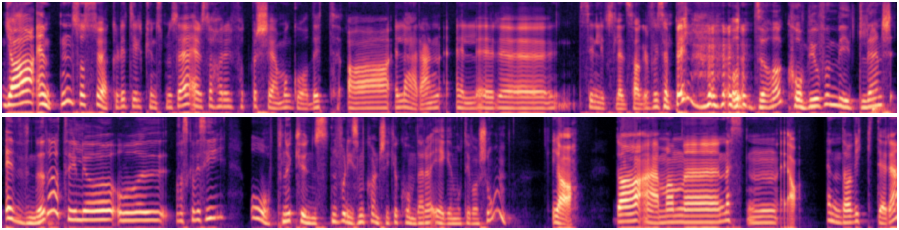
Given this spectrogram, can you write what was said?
Ja, enten så søker de til Kunstmuseet, eller så har de fått beskjed om å gå dit av læreren eller uh, sin livsledsager, f.eks. Og da kommer jo formidlerens evne da, til å, å, hva skal vi si, åpne kunsten for de som kanskje ikke kom der av egen motivasjon. Ja, da er man uh, nesten ja, enda viktigere.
